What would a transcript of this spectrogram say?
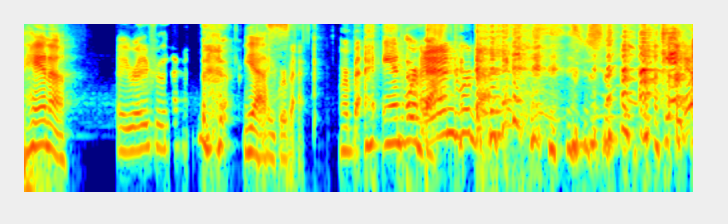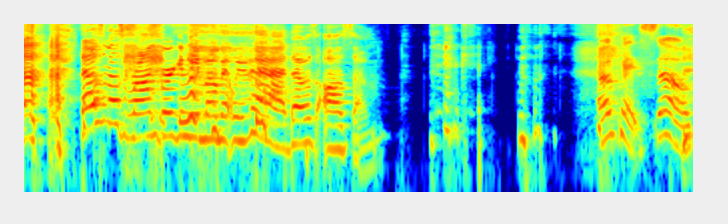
Hannah, are you ready for the next? yes. we're back. We're oh, back. And we're back. And we're back. that was the most Ron Burgundy moment we've had. That was awesome. okay. okay, so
